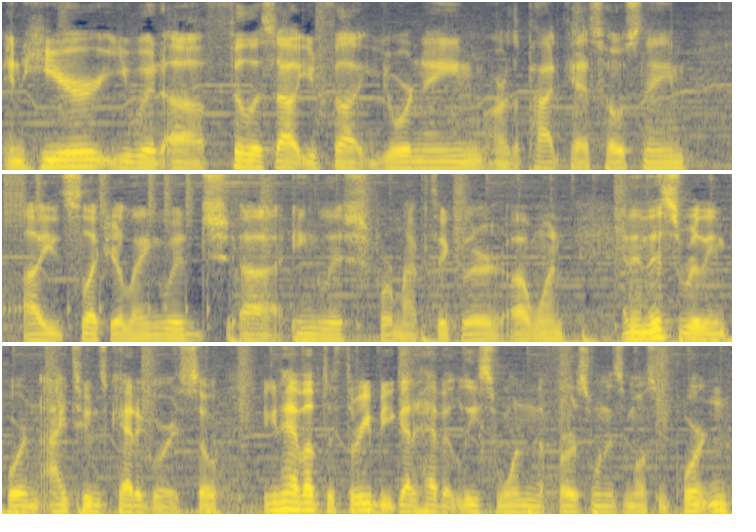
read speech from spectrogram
And here you would uh, fill this out. You'd fill out your name or the podcast host name, uh, you'd select your language, uh, English for my particular uh, one. And then this is really important iTunes categories. So you can have up to three, but you got to have at least one. And the first one is the most important.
